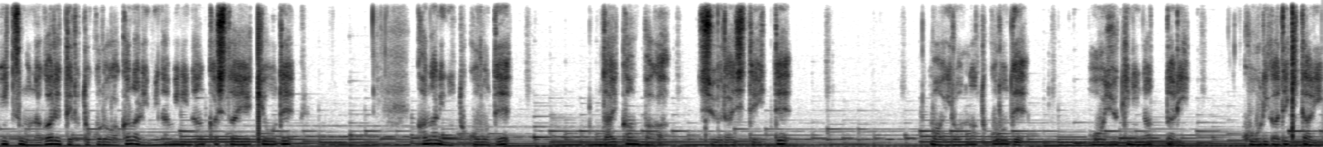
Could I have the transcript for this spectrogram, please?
いつも流れてるところがかなり南に南下した影響でかなりのところで大寒波が襲来していてまあいろんなところで大雪になったり氷ができたり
